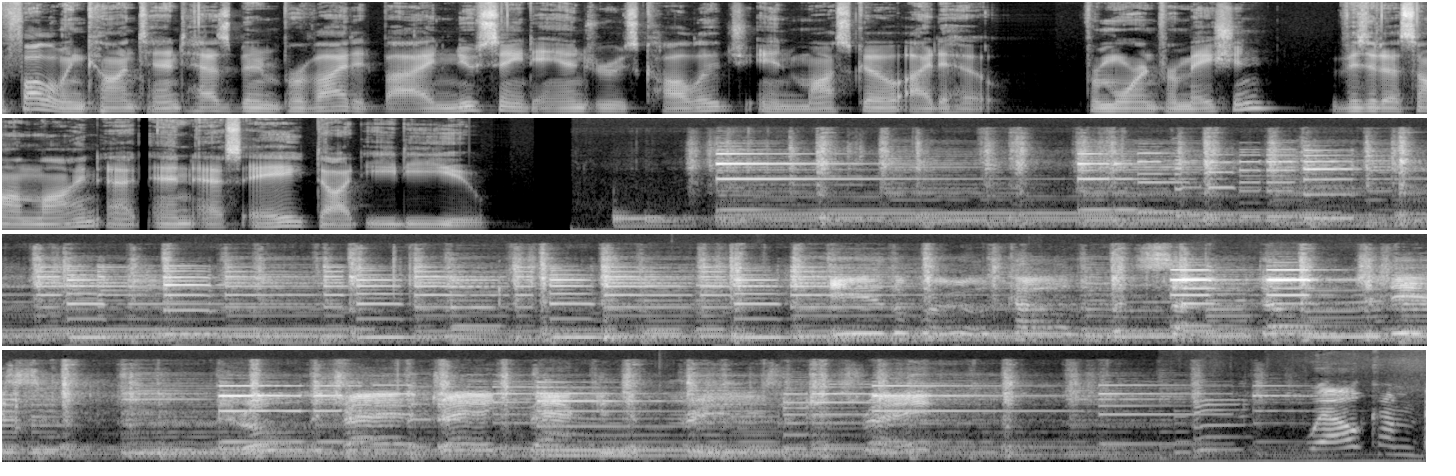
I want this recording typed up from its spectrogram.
The following content has been provided by New St. Andrews College in Moscow, Idaho. For more information, visit us online at nsa.edu.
